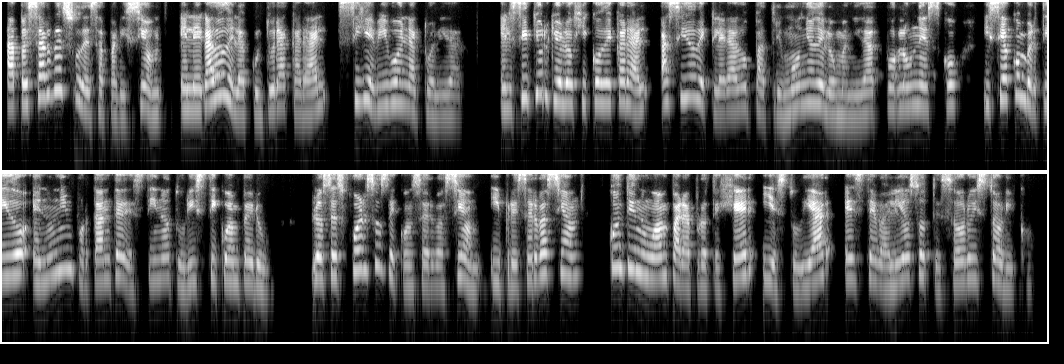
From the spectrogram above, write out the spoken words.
A pesar de su desaparición, el legado de la cultura caral sigue vivo en la actualidad. El sitio arqueológico de Caral ha sido declarado Patrimonio de la Humanidad por la UNESCO y se ha convertido en un importante destino turístico en Perú. Los esfuerzos de conservación y preservación continúan para proteger y estudiar este valioso tesoro histórico.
